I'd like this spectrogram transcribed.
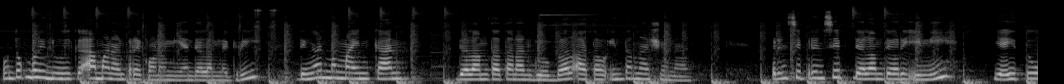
untuk melindungi keamanan perekonomian dalam negeri dengan memainkan dalam tatanan global atau internasional. Prinsip-prinsip dalam teori ini yaitu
